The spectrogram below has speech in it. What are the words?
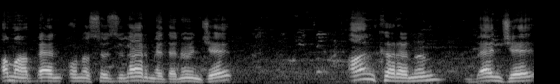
Ama ben ona sözü vermeden önce Ankara'nın bence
